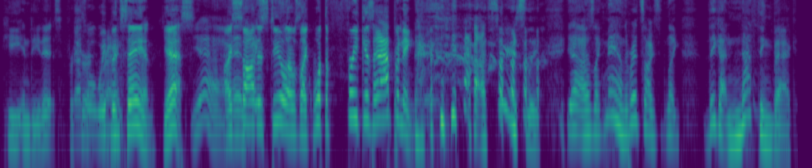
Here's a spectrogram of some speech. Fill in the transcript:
he indeed is for That's sure. what we've right? been saying. Yes. Yeah, I saw I this s- deal. I was like, what the freak is happening? yeah, seriously. yeah, I was like, man, the Red Sox like they got nothing back.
